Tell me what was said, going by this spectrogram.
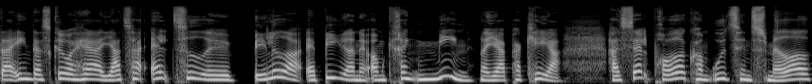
der er en, der skriver her, jeg tager altid øh, billeder af bilerne omkring min, når jeg parkerer. Har selv prøvet at komme ud til en smadret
